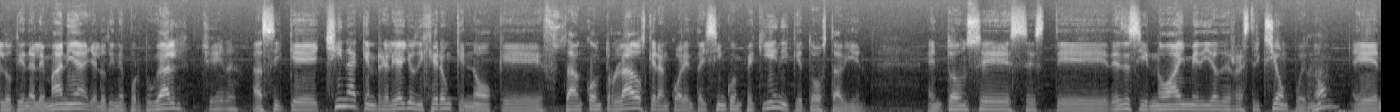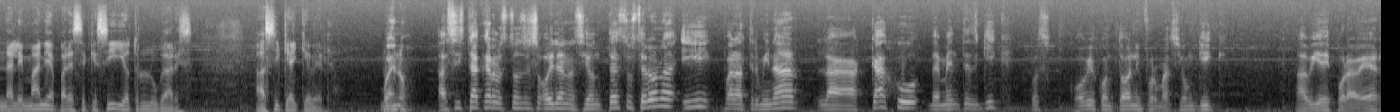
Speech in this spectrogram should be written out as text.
lo tiene Alemania, ya lo tiene Portugal. China. Así que China, que en realidad ellos dijeron que no, que están controlados, que eran 45 en Pekín y que todo está bien. Entonces, este, es decir, no hay medidas de restricción, pues, ¿no? En Alemania parece que sí y otros lugares. Así que hay que verlo. Bueno, así está, Carlos. Entonces, hoy la nación testosterona. Y para terminar, la Caju de Mentes Geek. Pues, obvio, con toda la información geek habida y por haber.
